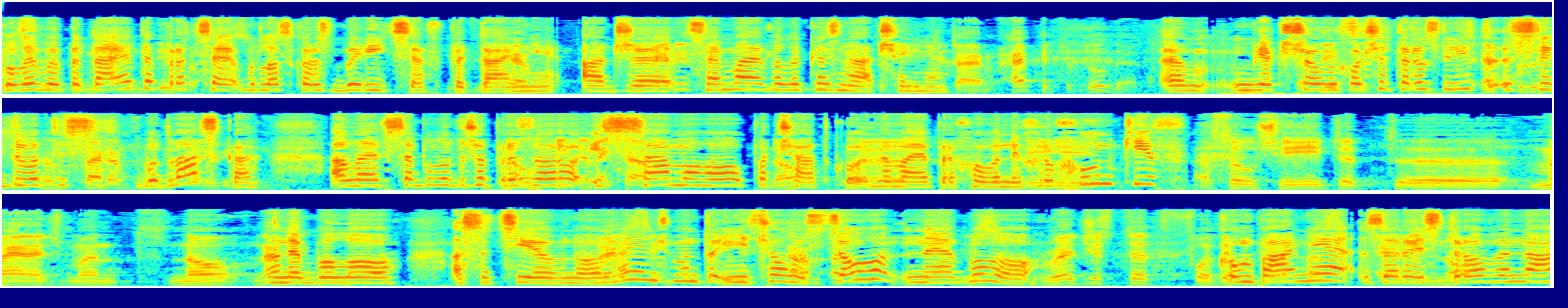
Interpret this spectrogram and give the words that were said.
коли ви питаєте про це, будь ласка, розберіться в питанні, адже це має велике значення. Ем, Якщо ви хочете розслідуватись, будь ласка, але все було дуже прозоро із самого початку. uh, Немає прихованих рахунків, uh, не було асоційованого менеджменту, нічого з цього не було. Компанія зареєстрована-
